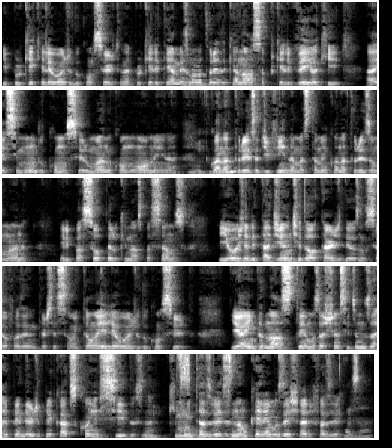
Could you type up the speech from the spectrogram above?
e por que, que ele é o anjo do concerto? Né? Porque ele tem a mesma natureza que a nossa, porque ele veio aqui a esse mundo como um ser humano, como um homem, né? Uhum. com a natureza divina, mas também com a natureza humana. Ele passou pelo que nós passamos e hoje ele está diante do altar de Deus no céu fazendo intercessão. Então ele é o anjo do concerto. E ainda nós temos a chance de nos arrepender de pecados conhecidos, né? Que muitas vezes não queremos deixar de fazer. Exato.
